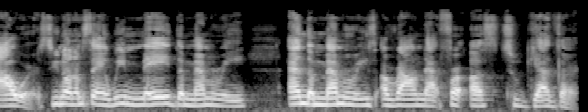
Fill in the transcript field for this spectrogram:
ours. You know what I'm saying? We made the memory and the memories around that for us together.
